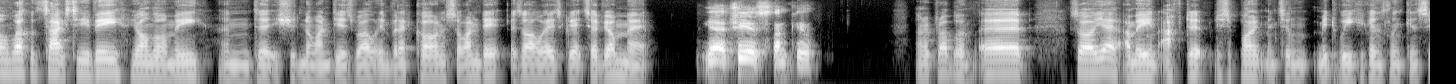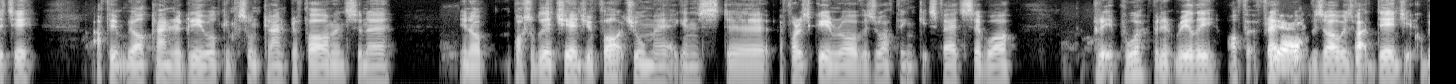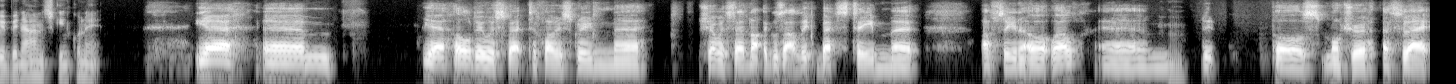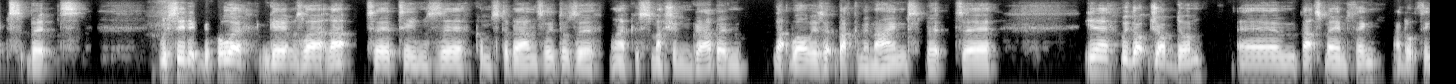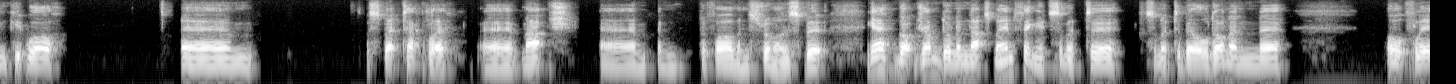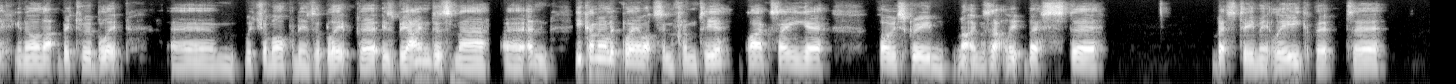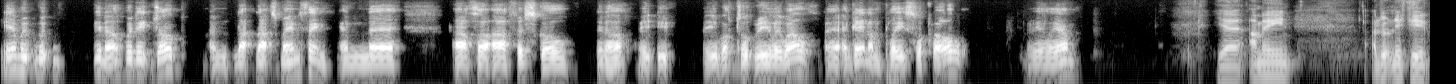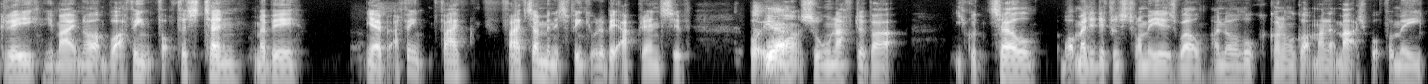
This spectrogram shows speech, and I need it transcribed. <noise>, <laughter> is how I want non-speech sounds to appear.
Well, welcome to Tykes TV. You all know me, and uh, you should know Andy as well in the red corner. So, Andy, as always, great to have you on, mate. Yeah, cheers. Thank you. Not a problem. Uh, so, yeah, I mean, after disappointment till midweek against Lincoln City, I think we all kind of agree we're looking for some kind of performance and, uh, you know, possibly a change in fortune, mate, against uh, Forest Green Rovers, who I think it's fair to say were pretty poor. They didn't really offer a threat, yeah. but there's always that danger it could be banana skin, couldn't it? Yeah, um, yeah. All due respect to Forest Green, uh, shall we say, not exactly best team uh, I've seen at Oakwell. Um, mm. Pose much a, a, threat, but we've seen it before. Games like that, uh, teams uh, comes to Barnsley, does a like a smash and grab, and that was always at the back of my mind. But uh, yeah, we got job done. Um, that's main thing. I don't think it was um, spectacular uh, match um, and performance from us. But yeah, got jam done, and that's main thing. It's something to something to build on, and uh, hopefully, you know, that bit of a blip, um, which I'm hoping is a blip, uh, is behind us now. Uh, and you can only play what's in front of you. Like say, uh, Forest Green, not exactly best uh, best team in league, but uh, yeah, we, we, you know, we did job, and that that's main thing. And I thought our first goal, you know, it, it, it worked out really well. Uh, again, I'm pleased for Paul. Really am. Yeah, I mean, I don't know if you agree, you might not, but I think for first 10, maybe, yeah, but I think five, five, ten minutes, I think it was a bit apprehensive. But it yeah. wasn't soon after that, you could tell what made a difference for me as well. I know Luca Connell got man at match, but for me,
